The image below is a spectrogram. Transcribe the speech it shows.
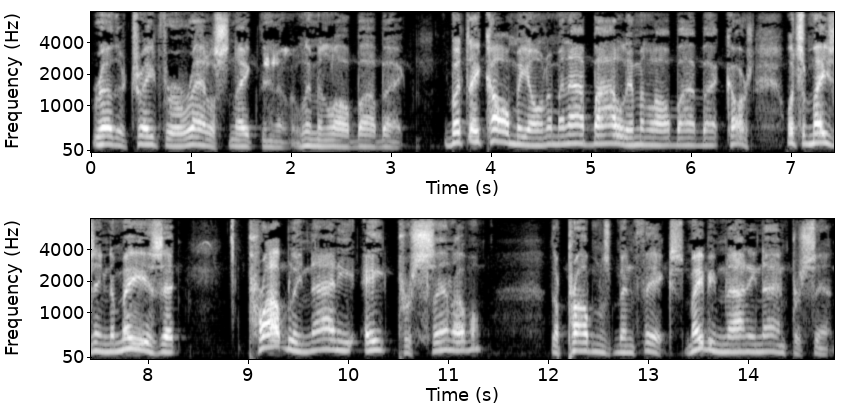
rather trade for a rattlesnake than a lemon law buyback. But they call me on them, and I buy lemon law buyback cars. What's amazing to me is that probably 98% of them, the problem's been fixed, maybe 99%.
